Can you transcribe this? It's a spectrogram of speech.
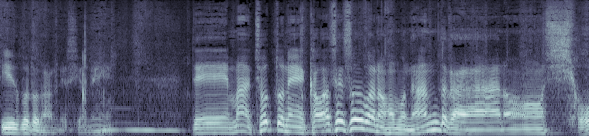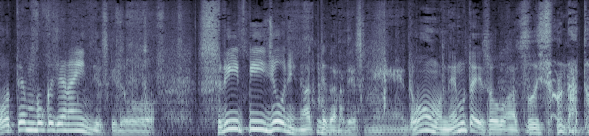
いうことなんですよね。で、まあちょっとね、為替相場の方もなんだか、あの、焦点僕じゃないんですけど、3P 上になってからですね、どうも眠たい相場が続いてるなと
